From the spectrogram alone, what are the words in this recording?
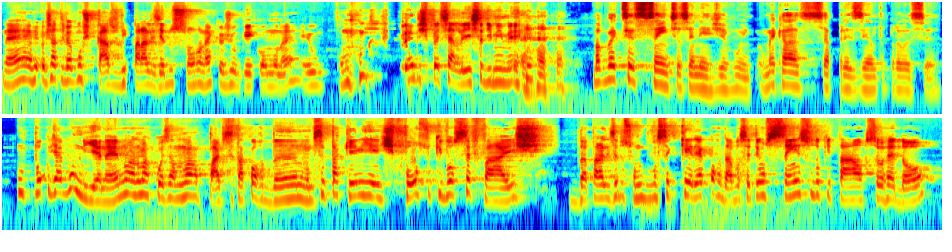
né, eu já tive alguns casos de paralisia do sono, né, que eu julguei como, né, eu como grande especialista de mim mesmo. Mas como é que você sente essa energia ruim? Como é que ela se apresenta para você? Um pouco de agonia, né? Não é uma coisa, não é uma parte, você tá acordando, você tá aquele esforço que você faz da paralisia do sono de você querer acordar. Você tem um senso do que tá ao seu redor,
